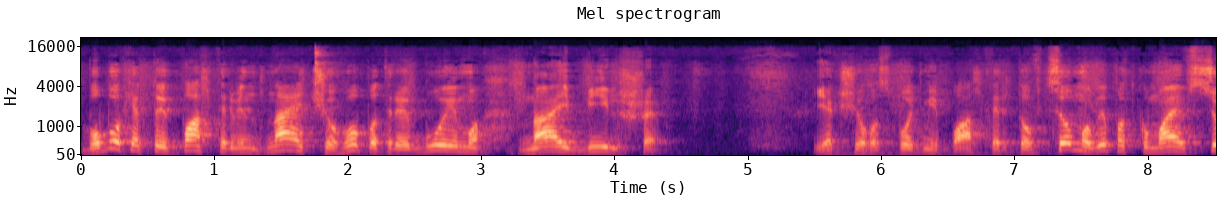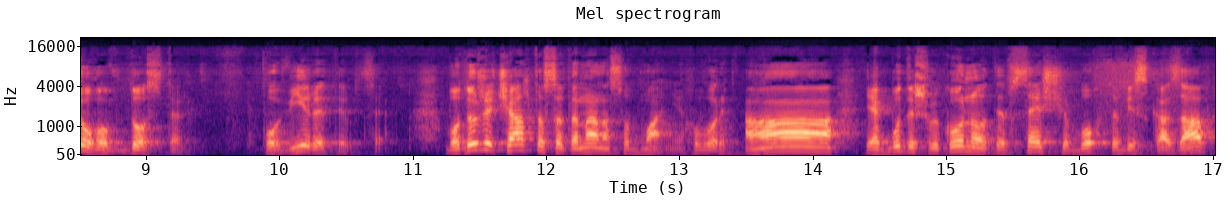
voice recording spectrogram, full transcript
Бо Бог, як той пастир, він знає, чого потребуємо найбільше. Якщо Господь мій пастир, то в цьому випадку має всього вдосталь. Повірити в це. Бо дуже часто сатана нас обманює, говорить: а як будеш виконувати все, що Бог тобі сказав,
